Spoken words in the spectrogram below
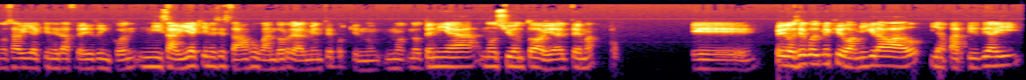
no sabía quién era Freddy Rincón, ni sabía quiénes estaban jugando realmente porque no, no, tenía noción todavía del tema. Eh, pero ese gol me quedó a mí grabado y a partir de ahí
